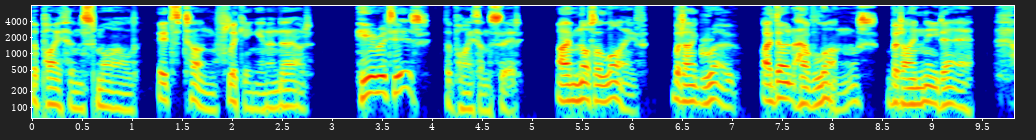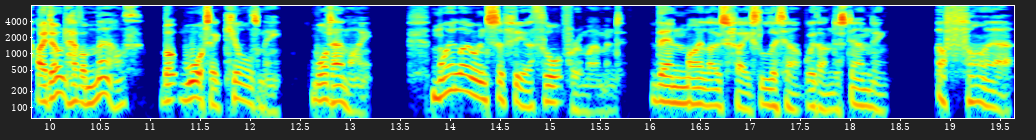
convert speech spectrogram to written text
The python smiled, its tongue flicking in and out. Here it is, the python said. I'm not alive, but I grow. I don't have lungs, but I need air. I don't have a mouth, but water kills me. What am I? Milo and Sophia thought for a moment. Then Milo's face lit up with understanding. A fire,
